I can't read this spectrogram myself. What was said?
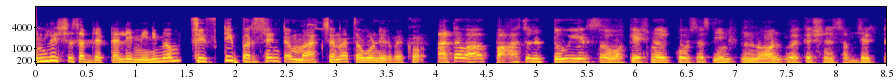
ಇಂಗ್ಲಿಷ್ ಸಬ್ಜೆಕ್ಟ್ ಅಲ್ಲಿ ಮಿನಿಮಮ್ ಫಿಫ್ಟಿ ಪರ್ಸೆಂಟ್ ಮಾರ್ಕ್ಸ್ ಅನ್ನ ತಗೊಂಡಿರ್ಬೇಕು. ಅಥವಾ passed two years vocational courses in non vocational subject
